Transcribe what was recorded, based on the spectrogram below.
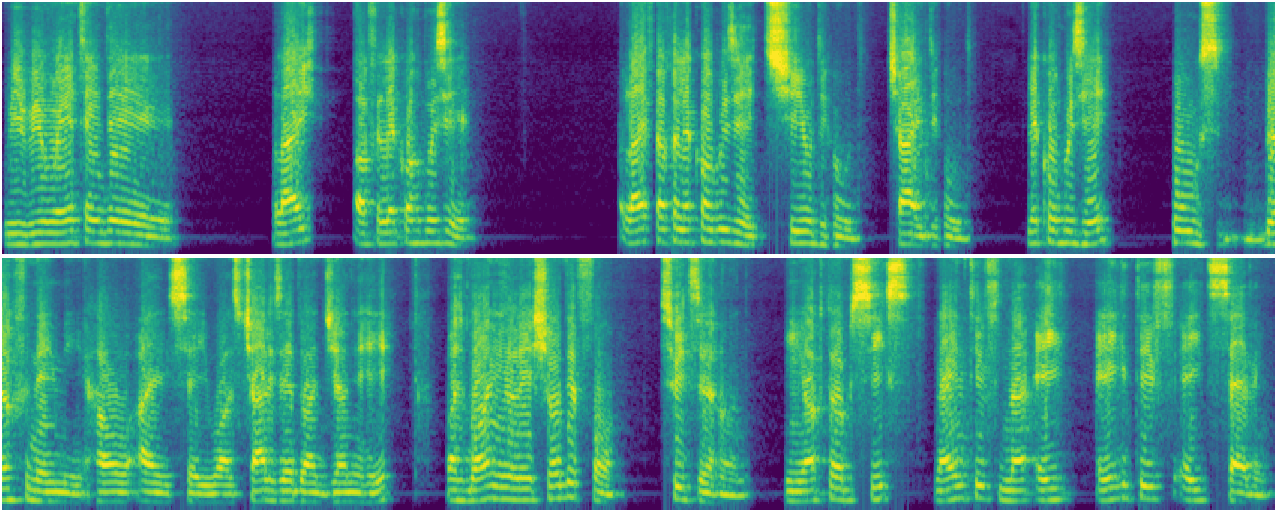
we will enter in the life of Le Corbusier. Life of Le Corbusier, childhood, childhood. Le Corbusier, whose birth name, how I say, was Charles Edward Jeanneret, was born in Les Chaux-de-Fonds, Switzerland, in October 6, 1887.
